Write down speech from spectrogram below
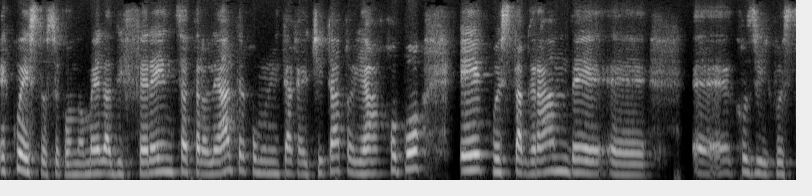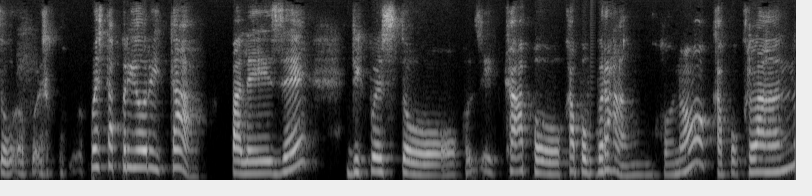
E questo secondo me è la differenza tra le altre comunità che hai citato, Jacopo, e questa grande, eh, eh, così, questo, questa priorità palese di questo così, capo, capobranco, no? capo clan,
